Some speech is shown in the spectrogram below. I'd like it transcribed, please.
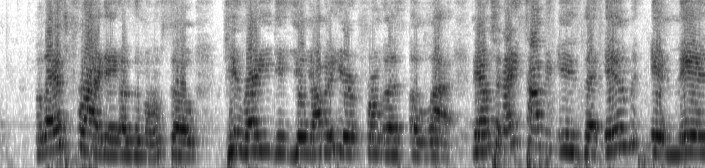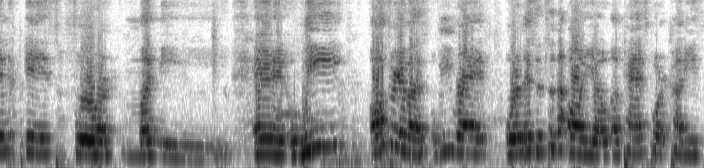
the last Friday of the month. So get ready, get y'all gonna hear from us a lot. Now tonight's topic is the M in man is for money, and we all three of us we read or listen to the audio of Passport Cuddy's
